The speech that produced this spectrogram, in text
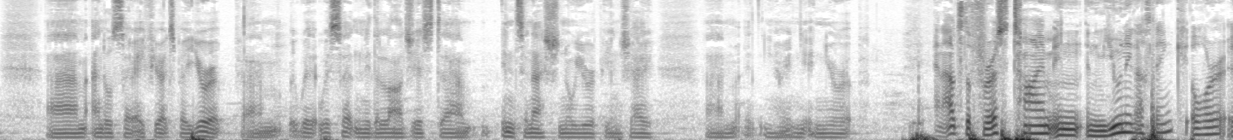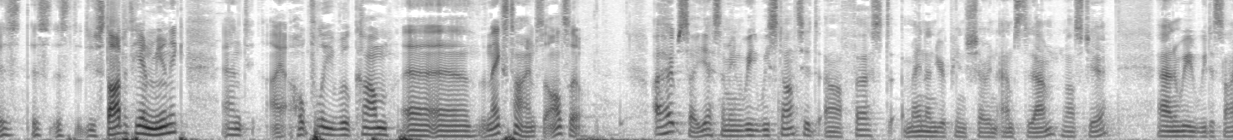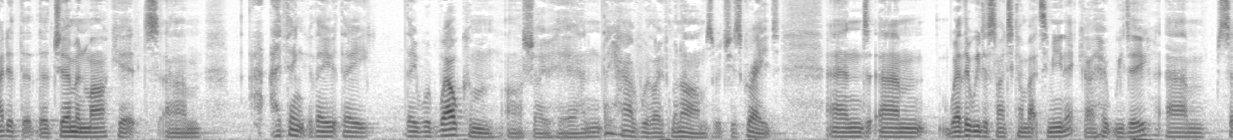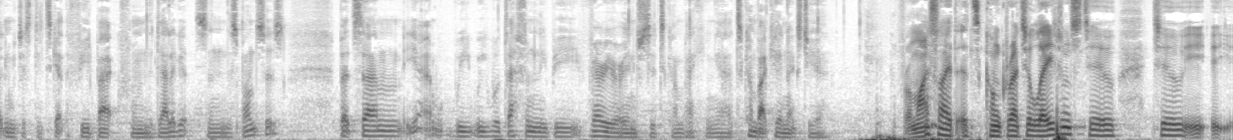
um, and also A4U Expo Europe, um, we're, we're, certainly the largest international European show um, you know, in, in Europe. And now it's the first time in, in Munich, I think, or is, is, is you started here in Munich, and I hopefully will come uh, uh, the next times also. I hope so. Yes, I mean we, we started our first mainland European show in Amsterdam last year, and we, we decided that the German market, um, I think they they they would welcome our show here, and they have with open arms, which is great. And um, whether we decide to come back to Munich, I hope we do. Um, certainly, we just need to get the feedback from the delegates and the sponsors. But um, yeah, we, we will definitely be very very interested to come back in, uh, to come back here next year. From my side, it's congratulations to to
